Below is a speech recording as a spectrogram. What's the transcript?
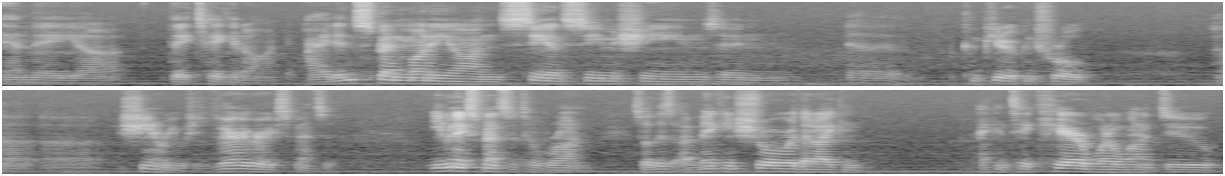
and they, uh, they take it on. I didn't spend money on CNC machines and uh, computer controlled uh, uh, machinery, which is very, very expensive even expensive to run. So this, I'm making sure that I can, I can take care of what I want to do.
